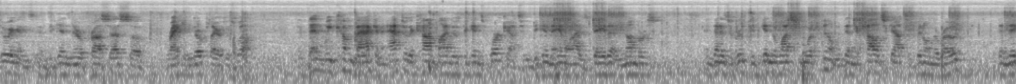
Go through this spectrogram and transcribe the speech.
doing and, and begin their process of ranking their players as well. And then we come back, and after the combine, there begins workouts, and we begin to analyze data and numbers. And then as a group, we begin to watch some more film. And then the college scouts have been on the road. Then they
